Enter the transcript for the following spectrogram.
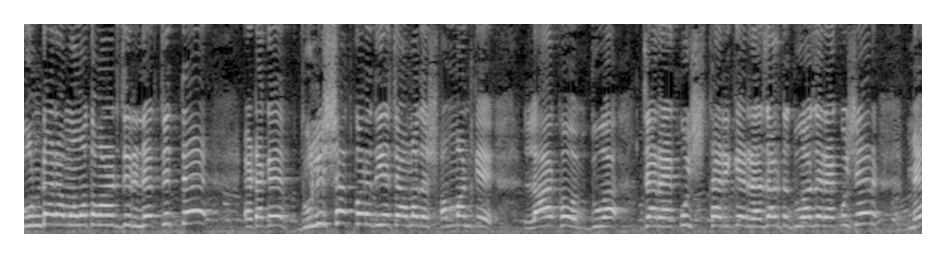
গুন্ডারা, মমতা ব্যানার্জির নেতৃত্বে এটাকে ধুলিস্বাত করে দিয়েছে আমাদের সম্মানকে লাখো দু হাজার একুশ তারিখের রেজাল্ট দু হাজার একুশের মে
